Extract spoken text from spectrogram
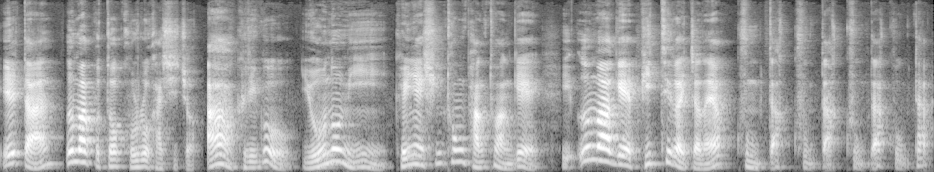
일단 음악부터 고르러 가시죠. 아, 그리고 요 놈이 굉장히 신통방통한 게 이 음악의 비트가 있잖아요. 쿵딱 쿵딱 쿵딱 쿵딱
